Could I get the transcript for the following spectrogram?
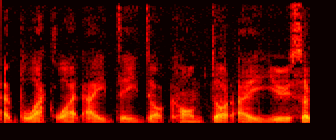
at blacklightad.com.au. So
